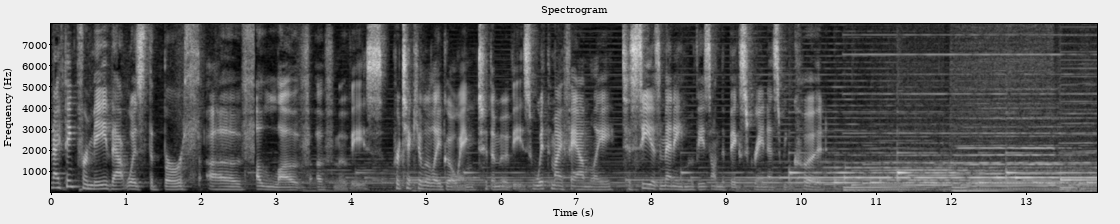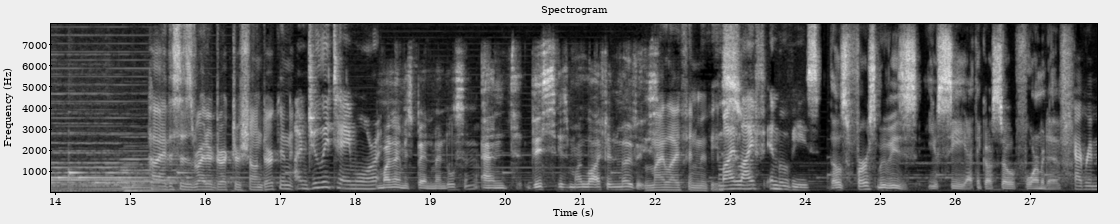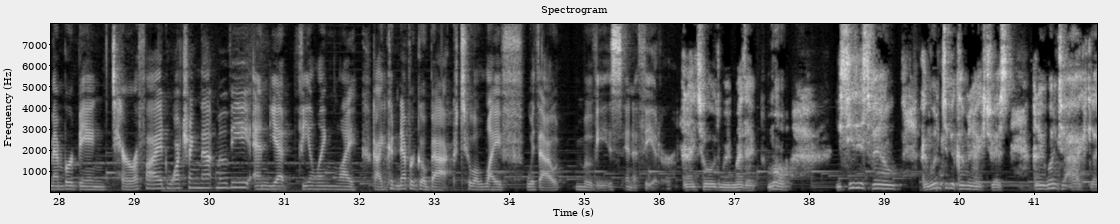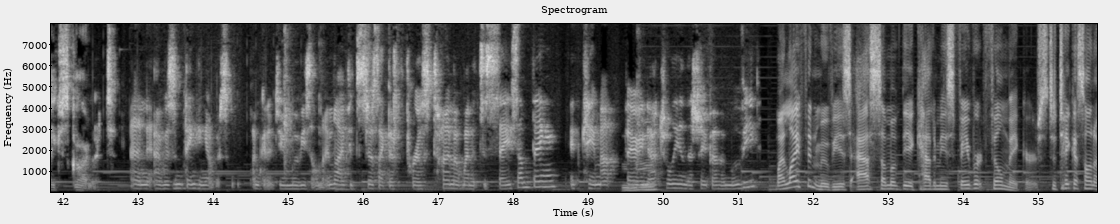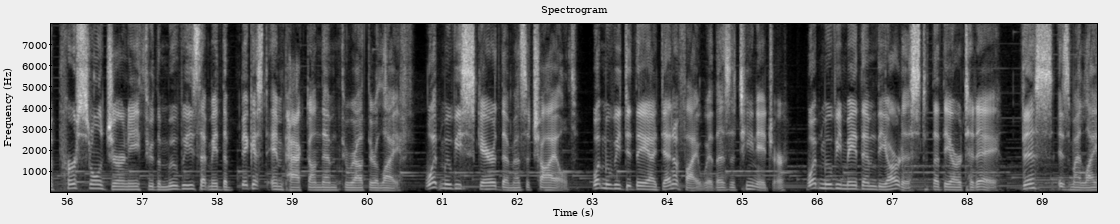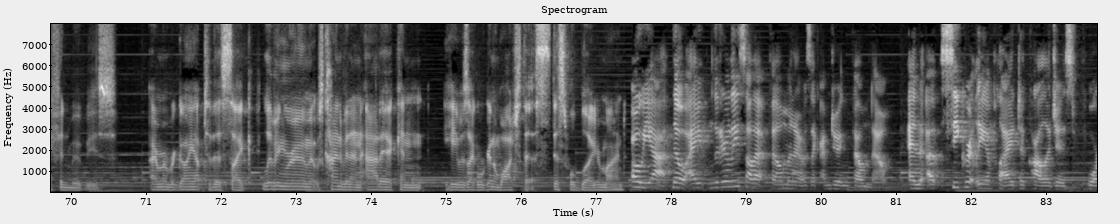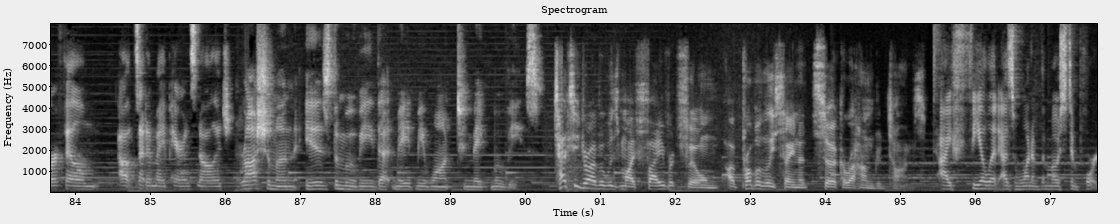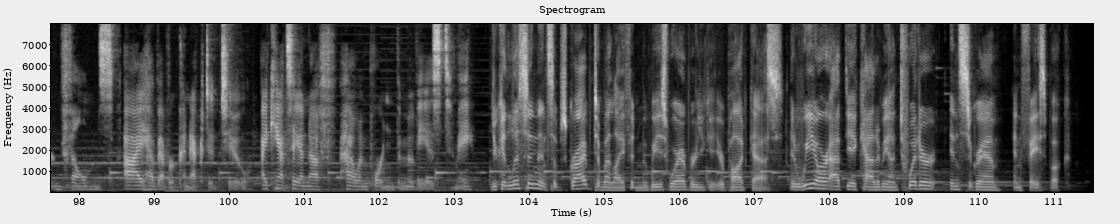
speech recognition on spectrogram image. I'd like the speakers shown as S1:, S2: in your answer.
S1: And I think for me, that was the birth of a love of movies, particularly going to the movies with my family to see as many movies on the big screen as we could.
S2: This is writer director Sean Durkin.
S3: I'm Julie Taymor.
S4: My name is Ben Mendelsohn, and this is My Life in Movies.
S2: My Life in Movies.
S3: My Life in Movies.
S5: Those first movies you see, I think, are so formative.
S1: I remember being terrified watching that movie and yet feeling like I could never go back to a life without movies in a theater.
S6: And I told my mother, Mom, you see this film? I want to become an actress and I want to act like Scarlett.
S7: And I wasn't thinking I was I'm gonna do movies all my life. It's just like the first time I wanted to say something. It came up very mm-hmm. naturally in the shape of a movie.
S8: My Life in Movies asked some of the Academy's favorite filmmakers to take us on a personal journey through the movies that made the biggest impact on them throughout their life. What movie scared them as a child? What movie did they identify with as a teenager? What movie made them the artist that they are today? This is my life in movies.
S2: I remember going up to this like living room. It was kind of in an attic and he was like, We're gonna watch this. This will blow your mind.
S9: Oh, yeah. No, I literally saw that film and I was like, I'm doing film now. And uh, secretly applied to colleges for film outside of my parents' knowledge.
S3: Rashomon is the movie that made me want to make movies.
S4: Taxi Driver was my favorite film. I've probably seen it circa a hundred times.
S1: I feel it as one of the most important films I have ever connected to. I can't say enough how important the movie is to me.
S8: You can listen and subscribe to My Life in Movies wherever you get your podcasts. And we are at the Academy on Twitter, Instagram, and Facebook.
